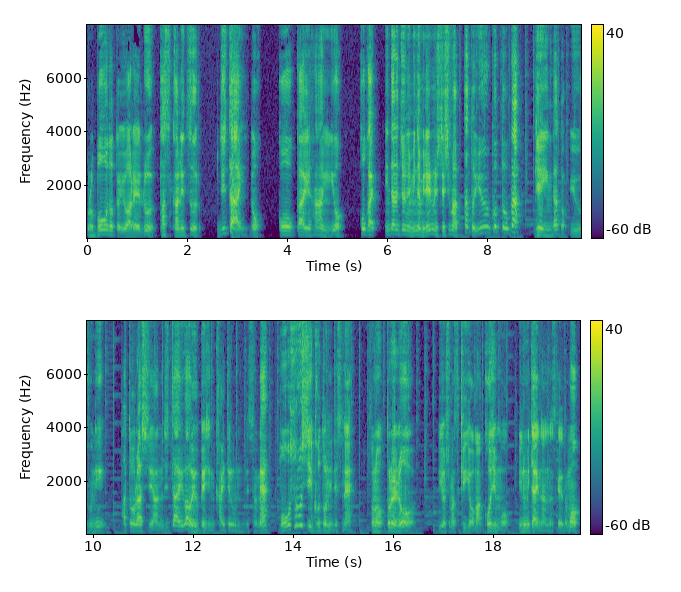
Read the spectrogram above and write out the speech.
このボードと言われるタスカニツール自体の公開範囲を公開インターネット上にみんな見れるようにしてしまったということが原因だというふうにアトラシアン自体はウェブページに書いてるんですよね。もう恐ろしいことにですねそのトレロを利用します企業まあ個人もいるみたいなんですけれども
